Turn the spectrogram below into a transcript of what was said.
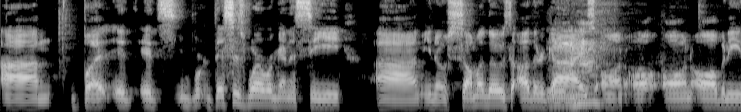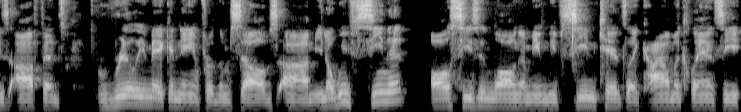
Um, but it, it's this is where we're gonna see um, you know some of those other guys mm-hmm. on on Albany's offense really make a name for themselves. Um, you know, we've seen it all season long. I mean, we've seen kids like Kyle McClancy,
